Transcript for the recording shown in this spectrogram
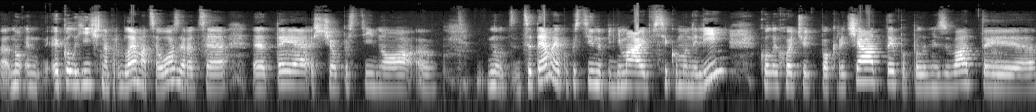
е, ну, екологічна проблема, це озеро, це е, те, що постійно е, ну, це тема, яку постійно піднімають всі кому не лінь, коли хочуть покричати, пополемізувати.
